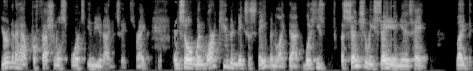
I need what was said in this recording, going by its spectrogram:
you're going to have professional sports in the United States, right? And so when Mark Cuban makes a statement like that, what he's essentially saying is, hey, like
